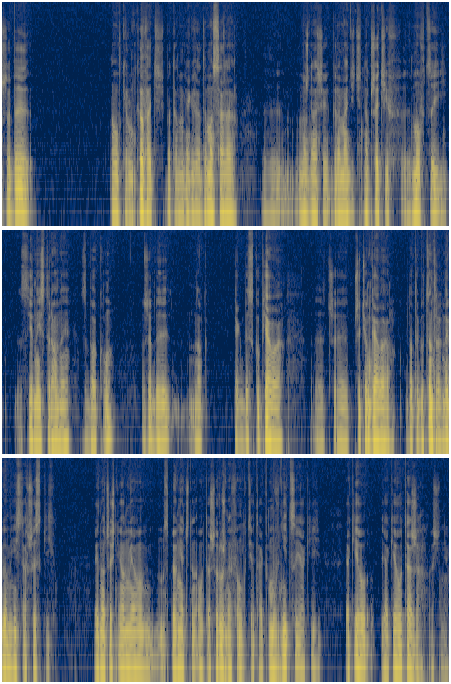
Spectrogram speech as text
Żeby no, ukierunkować, bo tam jak wiadomo sala y, można się gromadzić naprzeciw mówcy i z jednej strony, z boku, żeby no, jakby skupiała y, czy przyciągała do tego centralnego miejsca wszystkich. Jednocześnie on miał spełniać ten ołtarz różne funkcje, tak mównicy, jak i, jak i, jak i ołtarza właśnie.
